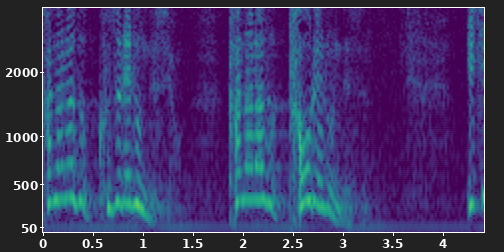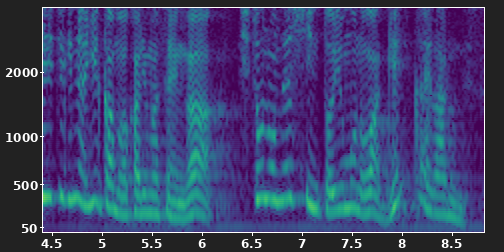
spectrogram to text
必ず崩れるんですよ。必ず倒れるんです。一時的にはいいかも分かりませんが人の熱心というものは限界があるんです。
